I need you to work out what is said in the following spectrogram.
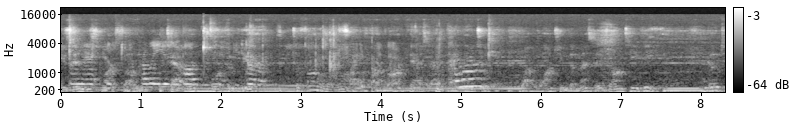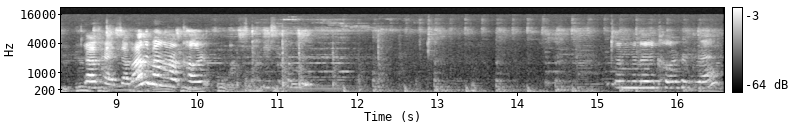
Use gonna- smartphone, probably use it all tablet, or computer to follow along with broadcast companion while watching the message on TV. Go to Okay, so I'm only on that color. forward slash notes. I'm gonna color her dress.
